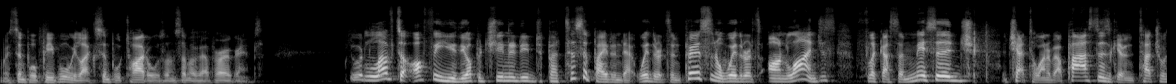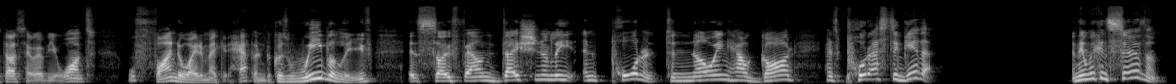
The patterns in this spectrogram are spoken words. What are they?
We're simple people, we like simple titles on some of our programs. We would love to offer you the opportunity to participate in that, whether it's in person or whether it's online. Just flick us a message, chat to one of our pastors, get in touch with us however you want. We'll find a way to make it happen because we believe it's so foundationally important to knowing how God has put us together. And then we can serve Him.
